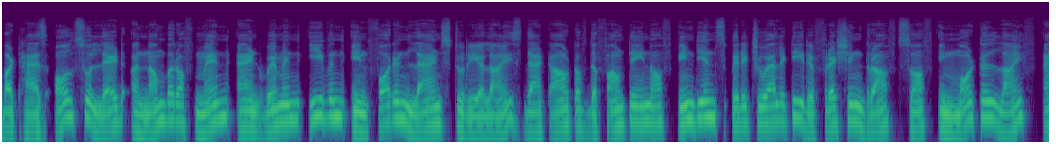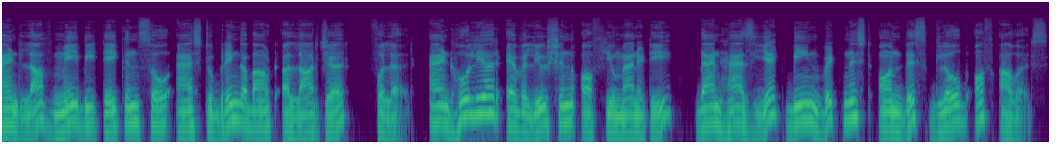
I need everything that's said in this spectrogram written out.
but has also led a number of men and women even in foreign lands to realize that out of the fountain of Indian spirituality refreshing draughts of immortal life and love may be taken so as to bring about a larger, fuller, and holier evolution of humanity than has yet been witnessed on this globe of ours.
